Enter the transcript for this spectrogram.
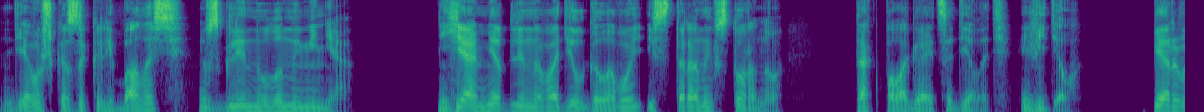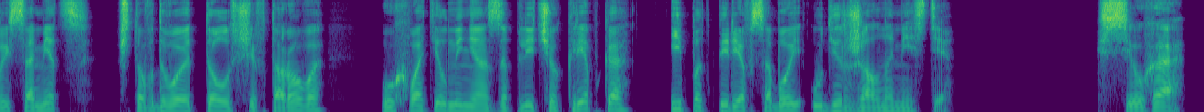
Девушка заколебалась, взглянула на меня. Я медленно водил головой из стороны в сторону. Так полагается делать, видел. Первый самец, что вдвое толще второго, ухватил меня за плечо крепко и, подперев собой, удержал на месте. «Ксюха!»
